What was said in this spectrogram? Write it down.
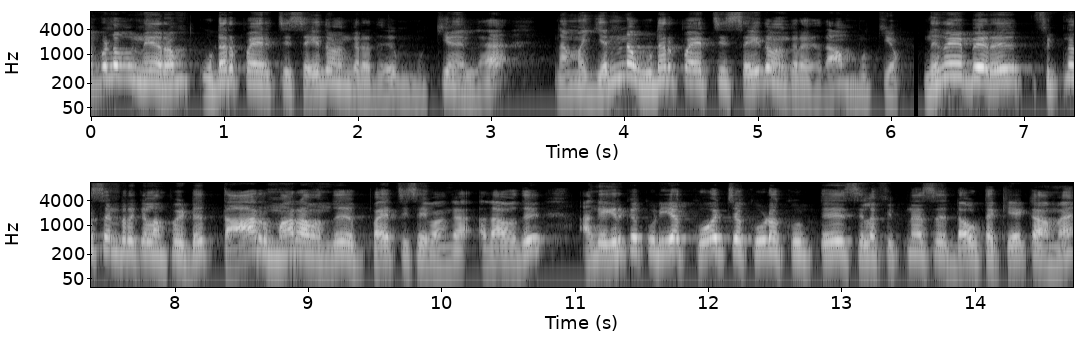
எவ்வளவு நேரம் உடற்பயிற்சி செய்தோங்கிறது முக்கியம் இல்லை. நம்ம என்ன உடற்பயிற்சி செய்தோங்கிறது தான் முக்கியம். நிறைய பேர் ஃபிட்னஸ் சென்டருக்கெல்லாம் போயிட்டு தாறுமாறாக வந்து பயிற்சி செய்வாங்க. அதாவது அங்கே இருக்கக்கூடிய கோச்சை கூட கூப்பிட்டு சில ஃபிட்னஸ் டவுட்டை கேட்காம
